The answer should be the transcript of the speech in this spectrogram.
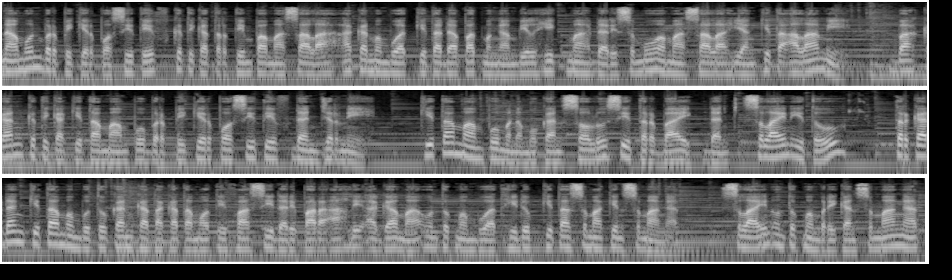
namun berpikir positif ketika tertimpa masalah akan membuat kita dapat mengambil hikmah dari semua masalah yang kita alami. Bahkan ketika kita mampu berpikir positif dan jernih, kita mampu menemukan solusi terbaik dan selain itu, terkadang kita membutuhkan kata-kata motivasi dari para ahli agama untuk membuat hidup kita semakin semangat. Selain untuk memberikan semangat,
